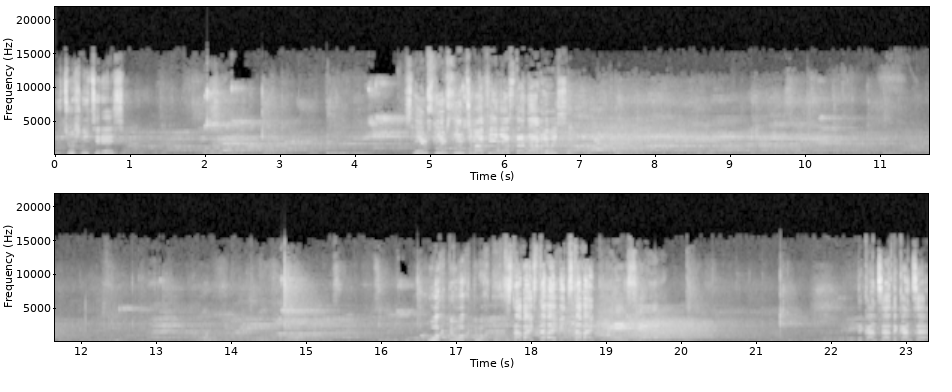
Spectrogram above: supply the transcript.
Витюш, не теряйся. С ним, с ним, с ним, Тимофей, не останавливайся. Ох ты, ох ты, ох ты. Вставай, вставай, Вить, вставай. До конца, до конца.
